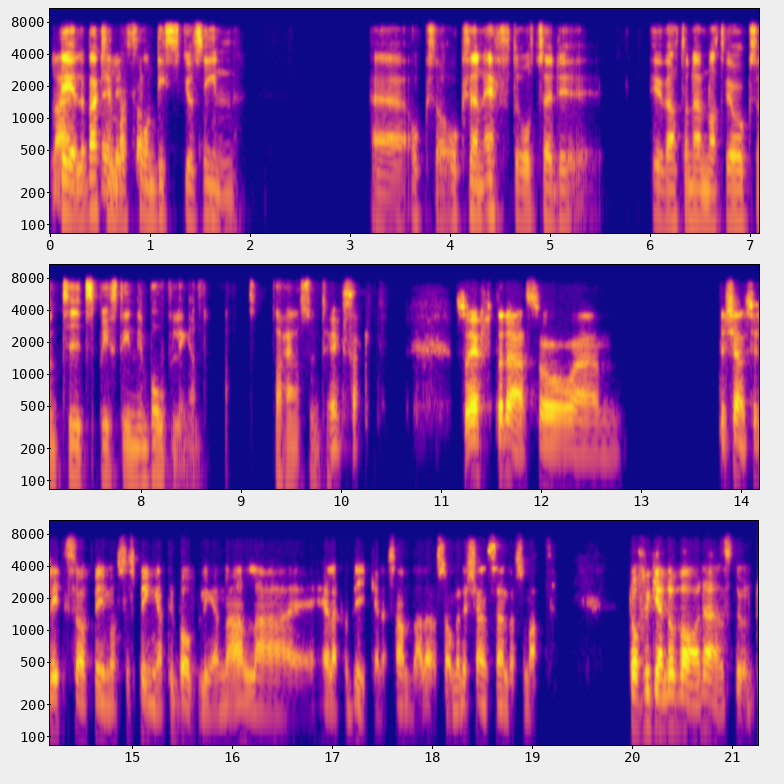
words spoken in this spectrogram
Nej, det är verkligen bara att få en diskus in eh, också. Och sen efteråt så är det är värt att nämna att vi har också en tidsbrist in i bowlingen. Att ta hänsyn till. Exakt. Så efter det så um, det känns ju lite så att vi måste springa till bowlingen när alla, hela publiken är samlade och så, men det känns ändå som att de fick ändå vara där en stund.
